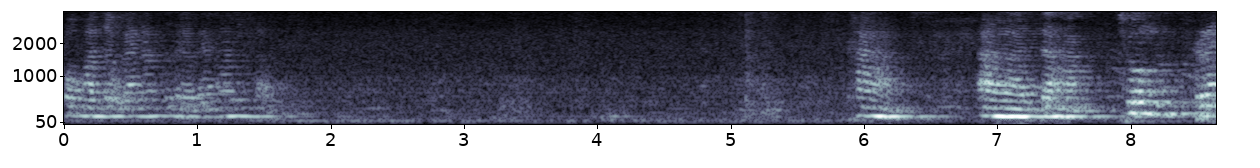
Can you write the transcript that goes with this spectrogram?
ผมขอจบการนำเสนอแค่เท่านี้ครับค่ะจากช่วงแร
